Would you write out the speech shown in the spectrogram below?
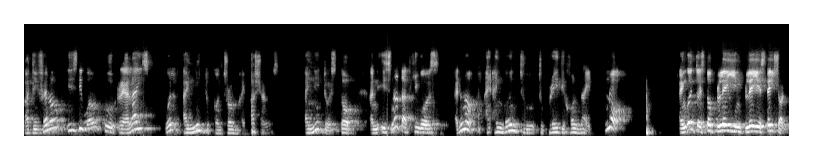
but the fellow is the one who realized, well, I need to control my passions. I need to stop. And it's not that he was, I don't know, I, I'm going to, to pray the whole night. No. I'm going to stop playing PlayStation.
